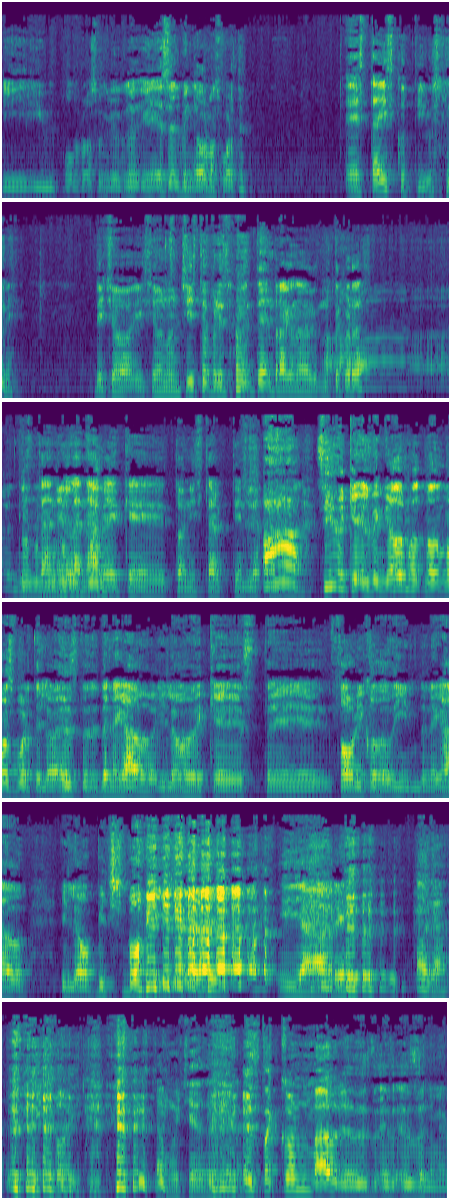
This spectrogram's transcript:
Y, y poderoso, creo que es el vengador más fuerte. Está discutible. De hecho, hicieron un chiste precisamente en Ragnarok, ¿no te acuerdas? Ah, Que no, Están no, en la nave que Tony Stark tiene. Le Ah, sí, de que el vengador más, más, más fuerte, lo, este, denegado, y luego de que este Thor, hijo de Odín, denegado, y luego Beach Boy. y ya abre. Hola, Beach Boy. Está muy chido escena. Está con madre. es- es- esa escena me,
